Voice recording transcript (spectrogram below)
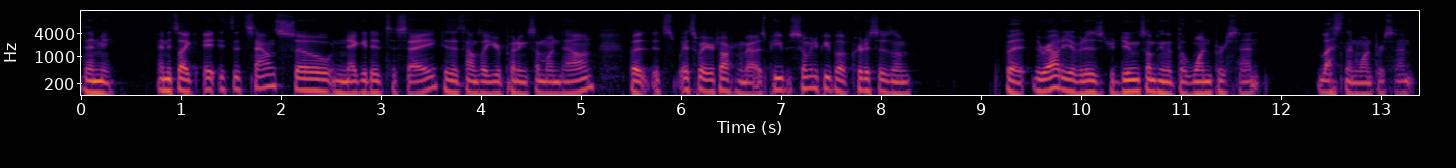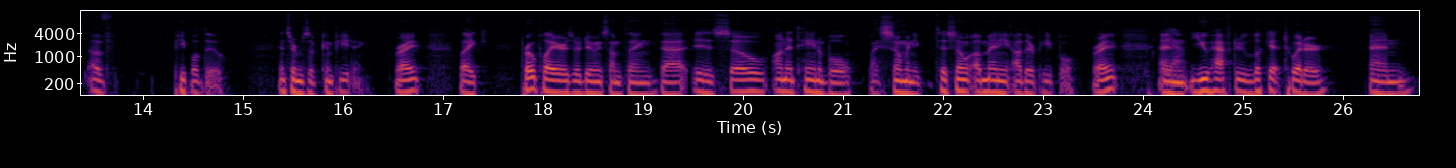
than me and it's like it, it, it sounds so negative to say because it sounds like you're putting someone down, but it's it's what you're talking about. Is people so many people have criticism, but the reality of it is you're doing something that the one percent, less than one percent of people do, in terms of competing, right? Like pro players are doing something that is so unattainable by so many to so uh, many other people, right? And Yeah. you have to look at Twitter and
